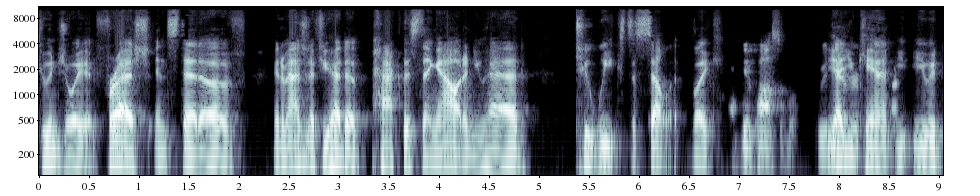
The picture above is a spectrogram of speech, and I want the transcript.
to enjoy it fresh instead of I mean, imagine if you had to pack this thing out and you had two weeks to sell it. Like impossible. We'd yeah, you can't. You, you, would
